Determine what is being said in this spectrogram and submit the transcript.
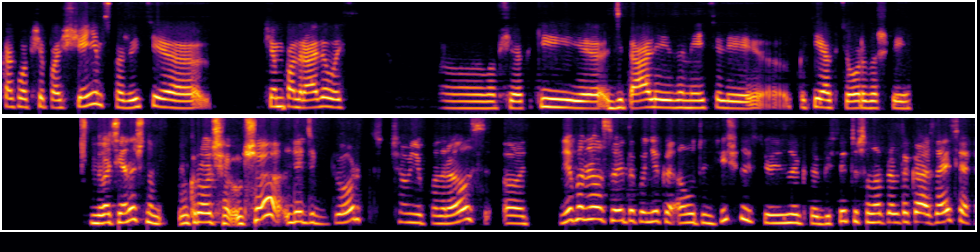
как вообще по ощущениям, скажите, чем понравилось э, вообще, какие детали заметили, какие актеры зашли? Давайте я начну. Ну, короче, вообще, Леди Бёрд, чем мне понравилось, э, мне понравилась своей такой некой аутентичностью, я не знаю, как это объяснить, то что она прям такая, знаете,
